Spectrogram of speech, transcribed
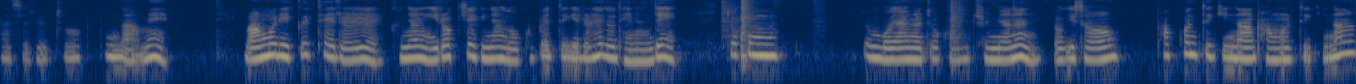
사슬을 쭉 뜬 다음에 마무리 끝에를 그냥 이렇게 그냥 놓고 빼뜨기를 해도 되는데 조금 좀 모양을 조금 주면은 여기서 팝콘 뜨기나 방울 뜨기나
